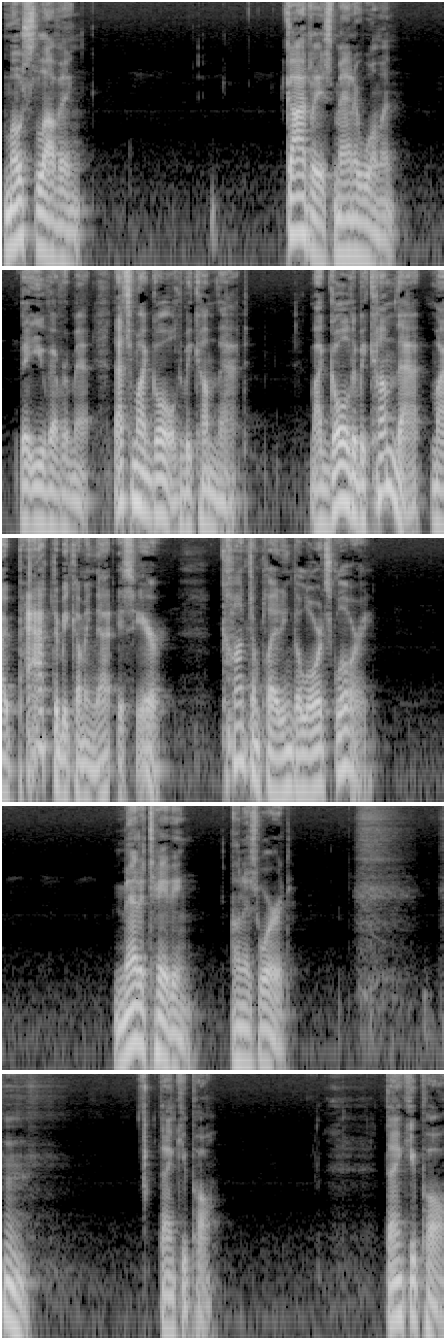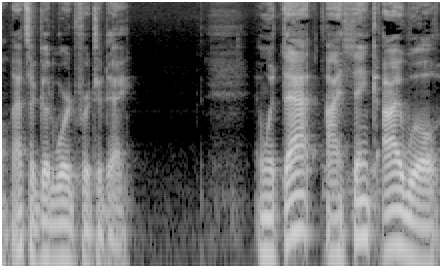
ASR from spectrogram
most loving, godliest man or woman that you've ever met. That's my goal to become that. My goal to become that, my path to becoming that is here contemplating the Lord's glory, meditating on His Word. Hmm. Thank you, Paul. Thank you, Paul. That's a good word for today. And with that, I think I will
